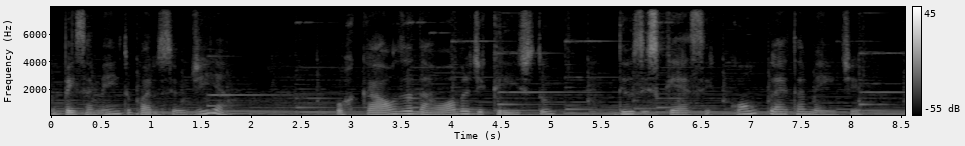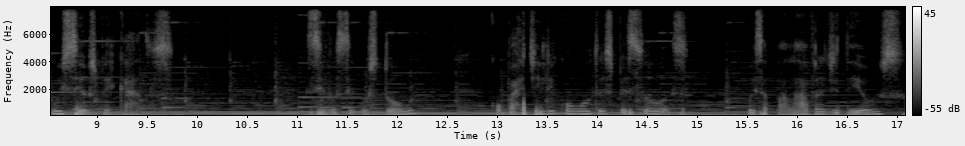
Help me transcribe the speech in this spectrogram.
Um pensamento para o seu dia? Por causa da obra de Cristo, Deus esquece completamente os seus pecados. Se você gostou, compartilhe com outras pessoas, pois a palavra de Deus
